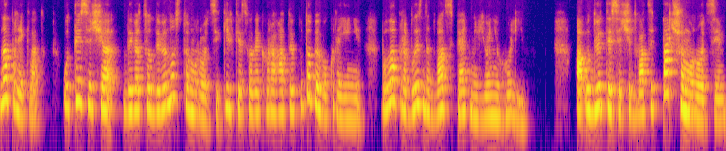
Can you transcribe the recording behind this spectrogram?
Наприклад, у 1990 році кількість великорогатої худоби в Україні була приблизно 25 мільйонів голів, а у 2021 році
